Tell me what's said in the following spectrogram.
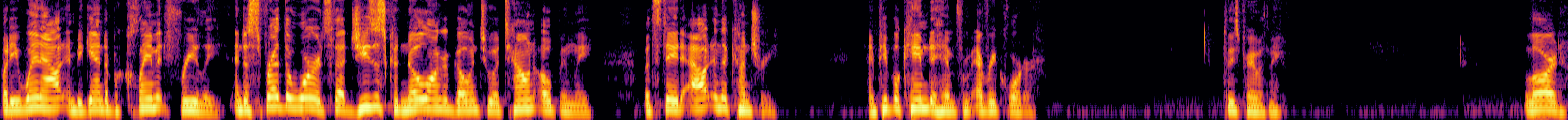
But he went out and began to proclaim it freely and to spread the word so that Jesus could no longer go into a town openly, but stayed out in the country. And people came to him from every quarter. Please pray with me. Lord,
